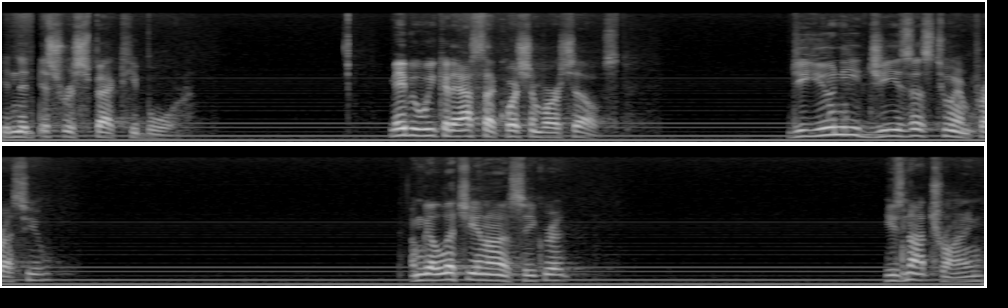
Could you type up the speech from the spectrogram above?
in the disrespect he bore. Maybe we could ask that question of ourselves. Do you need Jesus to impress you? I'm going to let you in on a secret. He's not trying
